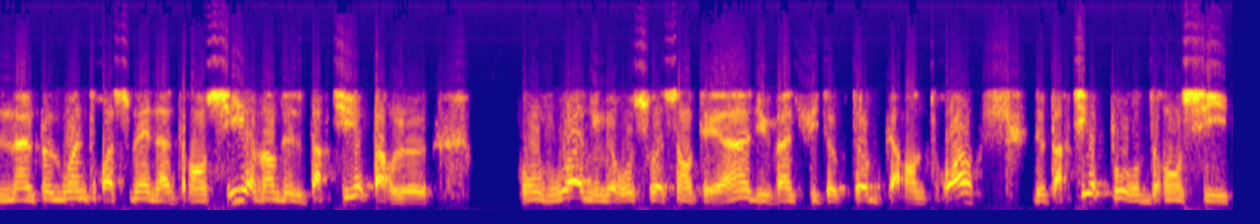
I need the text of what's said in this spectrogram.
un peu moins de trois semaines à Drancy avant de partir par le convoi numéro 61 du 28 octobre 43 de partir pour Drancy.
